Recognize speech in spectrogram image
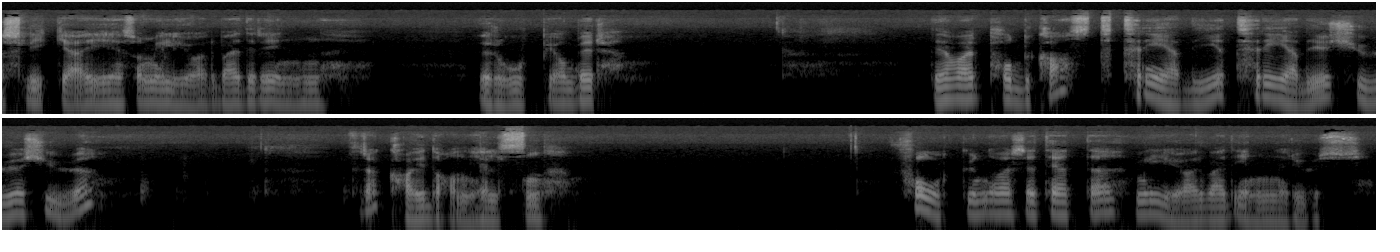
slik jeg som miljøarbeider innen ROP jobber. Det var podkast 3.3.2020 fra Kai Danielsen. Folkeuniversitetet miljøarbeid innen rus.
